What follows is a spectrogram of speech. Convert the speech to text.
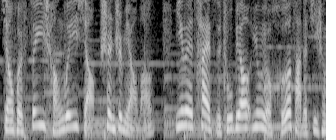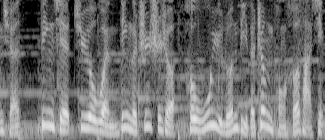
将会非常微小，甚至渺茫，因为太子朱标拥有合法的继承权，并且具有稳定的支持者和无与伦比的正统合法性。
